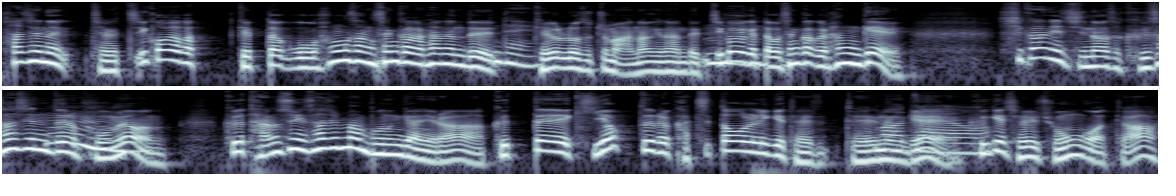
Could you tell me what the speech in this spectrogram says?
사진을 제가 찍어야겠다고 항상 생각을 하는데 네. 게을러서 좀 안 하긴 하는데 찍어야겠다고 음. 생각을 한 게 시간이 지나서 그 사진들을 음. 보면 그 단순히 사진만 보는 게 아니라 그때 기억들을 같이 떠올리게 되, 는 맞아요. 게 그게 제일 좋은 것 같아요. 아,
